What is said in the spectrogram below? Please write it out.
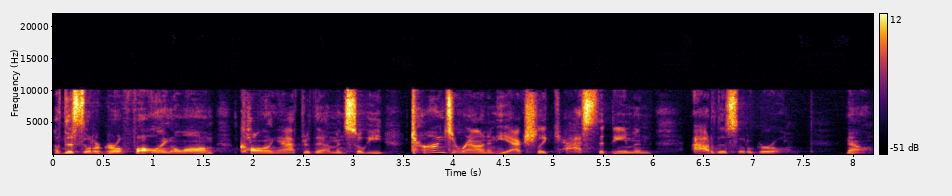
of this little girl following along, calling after them. And so he turns around and he actually casts the demon out of this little girl. Now,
